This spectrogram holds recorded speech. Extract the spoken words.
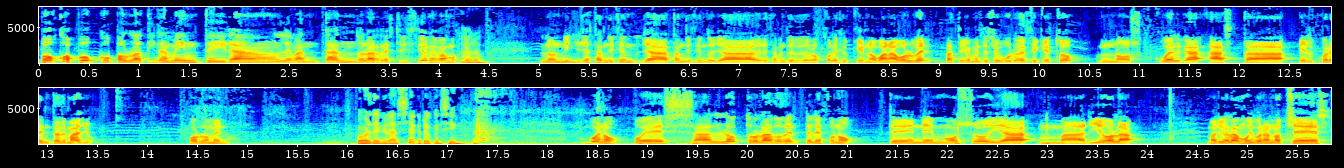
poco a poco, paulatinamente irán levantando las restricciones. Vamos, que Claro. los niños ya están diciendo ya están diciendo ya directamente desde los colegios que no van a volver, prácticamente seguro, es decir, que esto nos cuelga hasta el 40 de mayo, por lo menos. Por desgracia, creo que sí. Bueno, pues al otro lado del teléfono tenemos hoy a Mariola. Mariola, muy buenas noches.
